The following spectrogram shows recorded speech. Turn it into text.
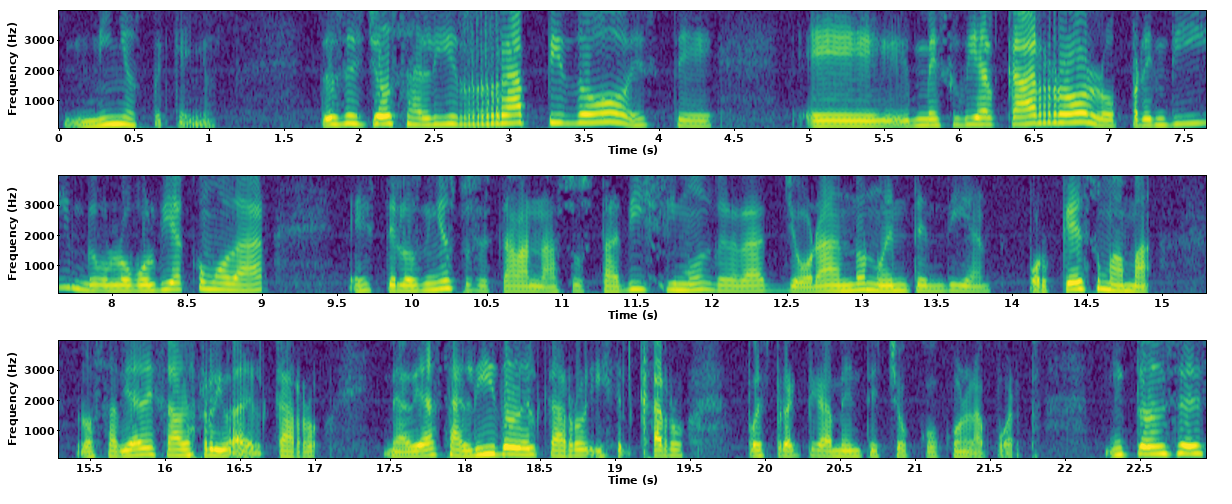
niños pequeños. Entonces yo salí rápido, este, eh, me subí al carro, lo prendí, me, lo volví a acomodar. Este, los niños pues estaban asustadísimos, ¿verdad? Llorando, no entendían por qué su mamá los había dejado arriba del carro, me había salido del carro y el carro pues prácticamente chocó con la puerta. Entonces,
